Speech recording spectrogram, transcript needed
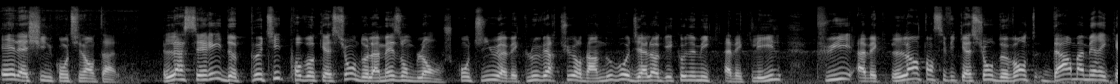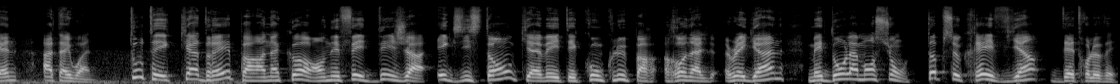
et la Chine continentale. La série de petites provocations de la Maison-Blanche continue avec l'ouverture d'un nouveau dialogue économique avec l'île, puis avec l'intensification de vente d'armes américaines à Taïwan. Tout est cadré par un accord en effet déjà existant qui avait été conclu par Ronald Reagan, mais dont la mention top secret vient d'être levée.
